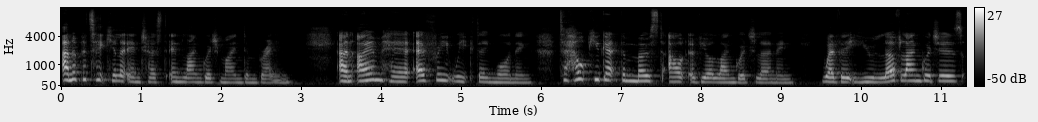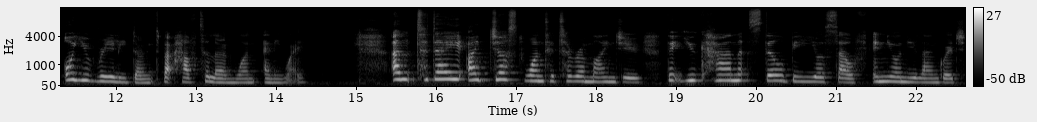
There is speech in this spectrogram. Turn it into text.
and a particular interest in language, mind, and brain. And I am here every weekday morning to help you get the most out of your language learning, whether you love languages or you really don't but have to learn one anyway. And today I just wanted to remind you that you can still be yourself in your new language,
